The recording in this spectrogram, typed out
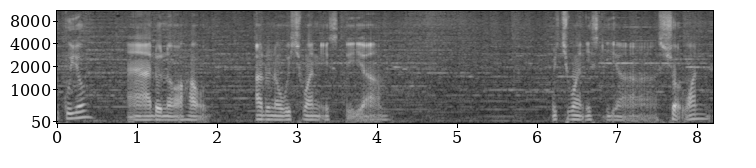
Sukuyo uh, I don't know how I don't know which one is the um, which one is the uh, short one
